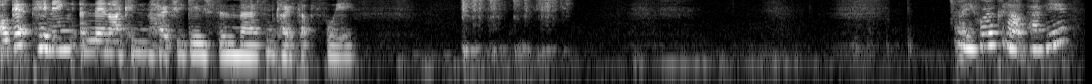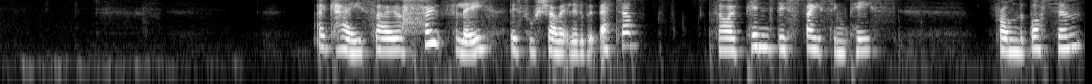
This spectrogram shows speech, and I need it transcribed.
I'll get pinning and then I can hopefully do some uh, some close-ups for you. Oh, you've woken up, have you? Okay, so hopefully this will show it a little bit better. So I've pinned this facing piece from the bottom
